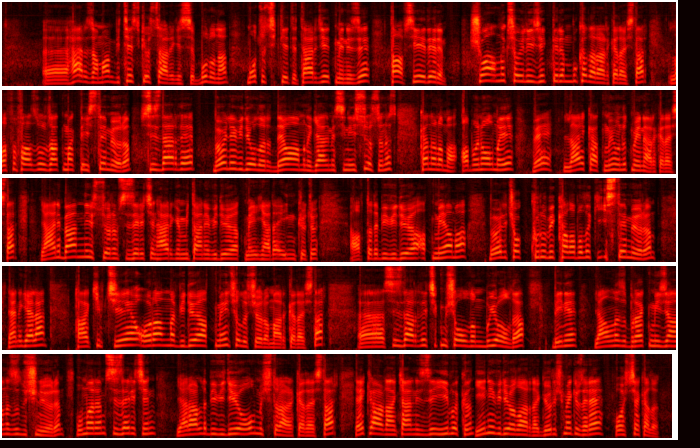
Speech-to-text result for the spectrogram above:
her zaman vites göstergesi bulunan motosikleti tercih etmenizi tavsiye ederim. Şu anlık söyleyeceklerim bu kadar arkadaşlar. Lafı fazla uzatmak da istemiyorum. Sizler de böyle videoların devamını gelmesini istiyorsanız kanalıma abone olmayı ve like atmayı unutmayın arkadaşlar. Yani ben de istiyorum sizler için her gün bir tane video atmayı ya da en kötü haftada bir video atmayı ama böyle çok kuru bir kalabalık istemiyorum. Yani gelen takipçiye oranla video atmaya çalışıyorum arkadaşlar. Ee, sizler de çıkmış olduğum bu yolda beni yalnız bırakmayacağınızı düşünüyorum. Umarım sizler için yararlı bir video olmuştur arkadaşlar. Tekrardan kendinize iyi bakın. Yeni videolarda görüşmek üzere. Hoşçakalın.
